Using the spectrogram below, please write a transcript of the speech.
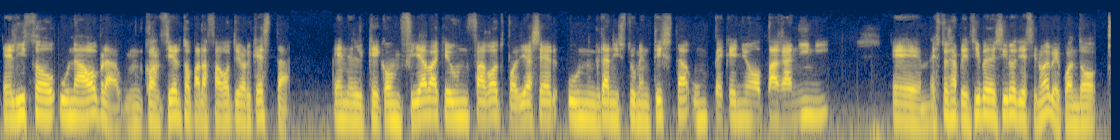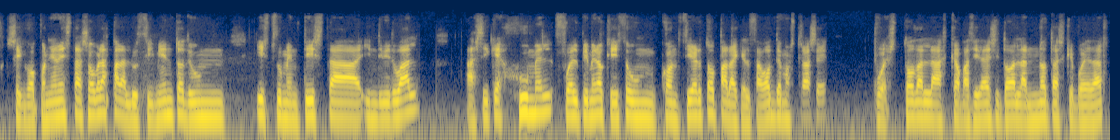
Él hizo una obra, un concierto para fagot y orquesta, en el que confiaba que un fagot podía ser un gran instrumentista, un pequeño Paganini. Eh, esto es a principios del siglo XIX, cuando se componían estas obras para el lucimiento de un instrumentista individual. Así que Hummel fue el primero que hizo un concierto para que el fagot demostrase pues todas las capacidades y todas las notas que puede dar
